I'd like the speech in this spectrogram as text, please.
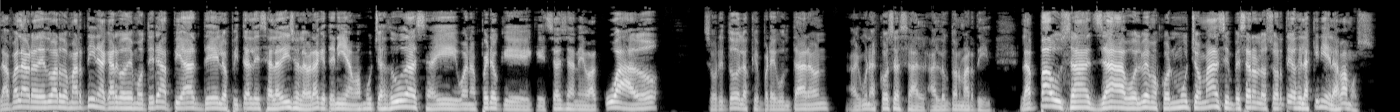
La palabra de Eduardo Martín a cargo de hemoterapia del Hospital de Saladillo. La verdad que teníamos muchas dudas. Ahí, bueno, espero que, se hayan evacuado, sobre todo los que preguntaron algunas cosas al, al doctor Martín. La pausa, ya volvemos con mucho más. Empezaron los sorteos de las quinielas. Vamos.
